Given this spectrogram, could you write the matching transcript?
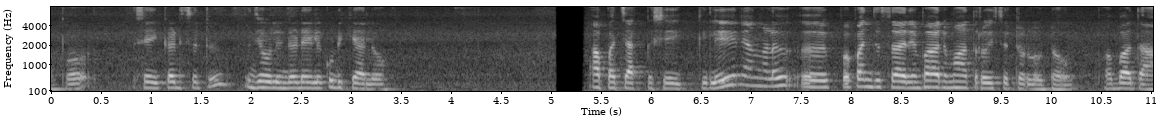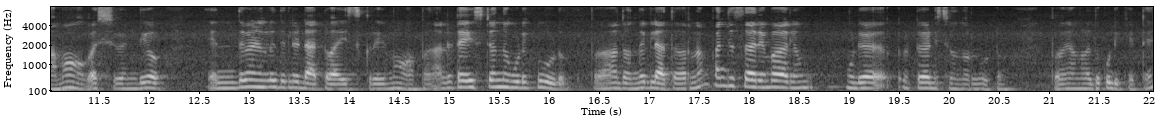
അപ്പോൾ ഷെയ്ക്ക് അടിച്ചിട്ട് ജോലിന്റെ ഇടയിൽ കുടിക്കാമല്ലോ അപ്പം ചക്ക ഷേക്കിൽ ഞങ്ങൾ ഇപ്പോൾ പഞ്ചസാരയും പാലും മാത്രം ഒഴിച്ചിട്ടുള്ളൂ കേട്ടോ അപ്പോൾ ബദാമോ കശുവണ്ടിയോ എന്ത് വേണമെങ്കിലും ഇതിലിടാം കേട്ടോ ഐസ്ക്രീമോ. അപ്പോൾ നല്ല ടേസ്റ്റ് ഒന്നും കൂടി കൂടും. ഇപ്പോൾ അതൊന്നും ഇല്ലാത്ത കാരണം പഞ്ചസാരയും പാലും കൂടി ഇട്ട് അടിച്ചു എന്നുള്ളൂ കേട്ടോ അപ്പോൾ ഞങ്ങളത് കുടിക്കട്ടെ.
